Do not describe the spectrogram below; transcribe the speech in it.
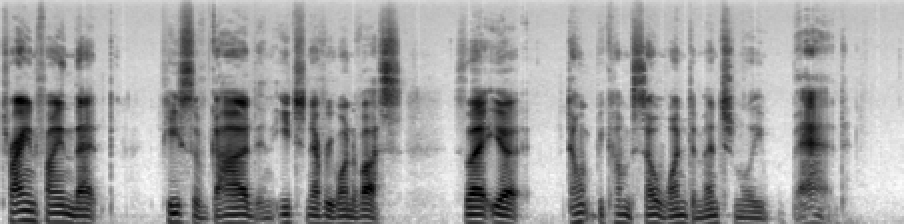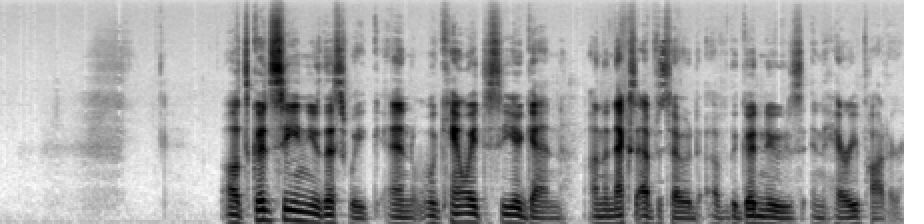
Try and find that piece of God in each and every one of us so that you don't become so one dimensionally bad. Well, it's good seeing you this week, and we can't wait to see you again on the next episode of The Good News in Harry Potter.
